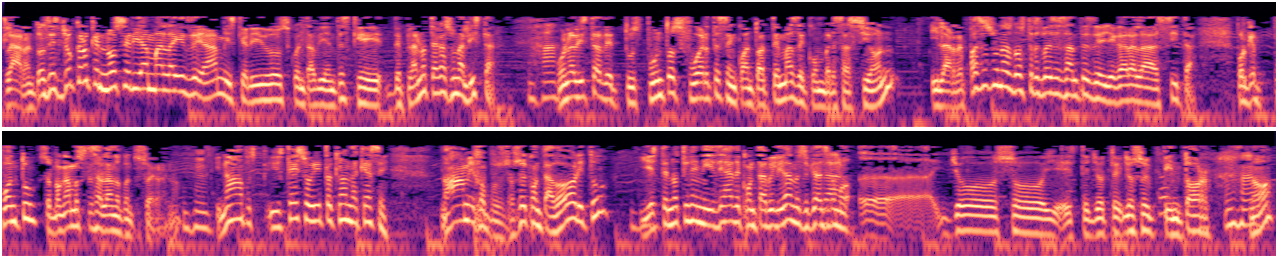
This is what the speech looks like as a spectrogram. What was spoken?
Claro, entonces yo creo que no sería mala idea, mis queridos cuentavientes, que de plano te hagas una lista. Ajá. Una lista de tus puntos fuertes en cuanto a temas de conversación y la repases unas dos, tres veces antes de llegar a la cita. Porque pon tú, supongamos que estás hablando con tu suegra, ¿no? Y no, pues, ¿y usted, suegrito, qué onda? ¿Qué hace? No, mijo, pues yo soy contador, ¿y tú? Y este no tiene ni idea de contabilidad, no se queda así como, "Ah, yo soy, este, yo, te- yo soy pintor. ¿no?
